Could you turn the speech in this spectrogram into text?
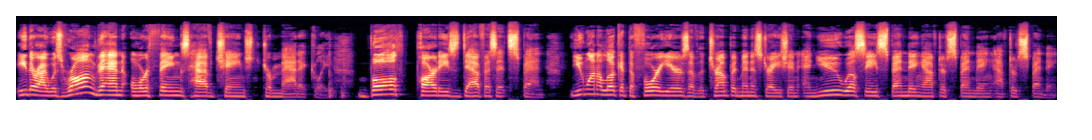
either I was wrong then or things have changed dramatically. Both parties deficit spend. You want to look at the four years of the Trump administration and you will see spending after spending after spending.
